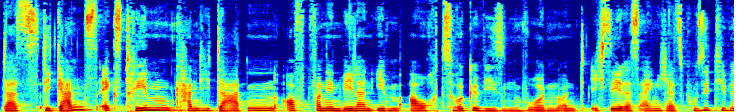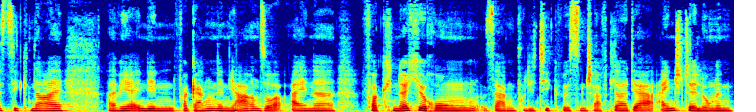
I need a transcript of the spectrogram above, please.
dass die ganz extremen Kandidaten oft von den Wählern eben auch zurückgewiesen wurden. Und ich sehe das eigentlich als positives Signal, weil wir in den vergangenen Jahren so eine Verknöcherung, sagen Politikwissenschaftler, der Einstellungen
